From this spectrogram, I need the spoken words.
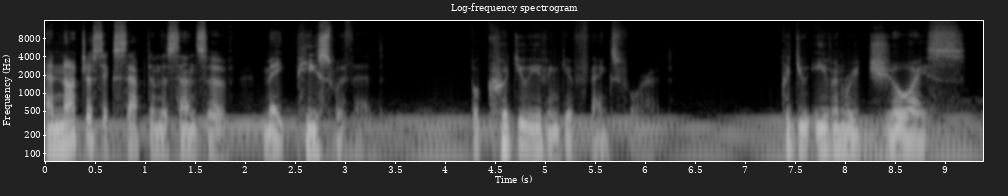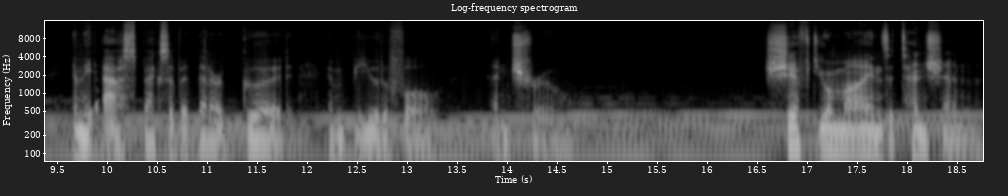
And not just accept in the sense of make peace with it, but could you even give thanks for it? Could you even rejoice in the aspects of it that are good and beautiful and true? Shift your mind's attention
